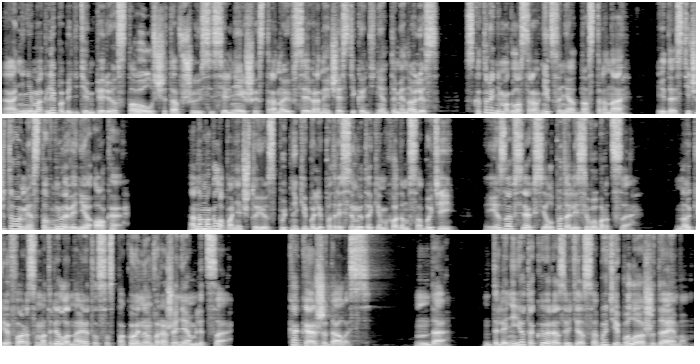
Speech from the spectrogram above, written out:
Они не могли победить Империю Стоул, считавшуюся сильнейшей страной в северной части континента Минолис, с которой не могла сравниться ни одна страна, и достичь этого места в мгновение ока. Она могла понять, что её спутники были потрясены таким ходом событий и изо всех сил пытались выбраться. Но Кефар смотрела на это со спокойным выражением лица. Как и ожидалось. Да, для неё такое развитие событий было ожидаемым.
